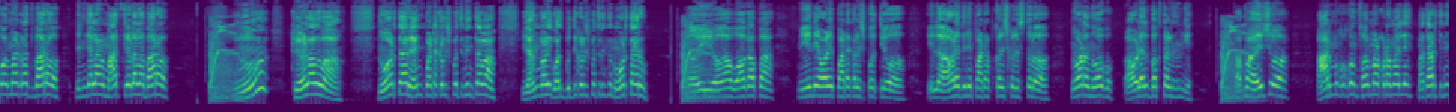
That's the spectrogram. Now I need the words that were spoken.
ಫೋನ್ ಮಾಡಿರೋದು ಬಾರೋ. ನಿನಗೆಲ್ಲ ಅವಳು ಮಾತು ಕೇಳಲ್ಲ ಬಾರೋ. ಏನು ಕೇಳಲ್ವಾ? ನೋಡ್ತಾರ, ಹೆಂಗ್ ಪಾಠ ಕಲಿಸ್ಪತಿ ನಿಂತವ. ಹೆಂಗ್ ಒಂದ್ ಬುದ್ಧಿ ಕಲಿಸ್ಬತ್ತೀನಿ ನಿಂತ ನೋಡ್ತಾರು. ಅಯ್ಯೋ, ಹೋಗಪ್ಪ. ನೀನೇ ಅವಳಿ ಪಾಠ ಕಲಿಸ್ಬತ್ತೀಯೋ ಇಲ್ಲ, ಅವಳೇ ದಿನ ಪಾಠ ಕಲಿಸ್ ಕಳಿಸ್ತಾರೋ ನೋಡೋಣ, ಹೋಗು. ಅವಳೆಲ್ಲಿ ಬಗ್ತಾಳೆ ನಿನ್ಗೆ ಅಪ್ಪ, ಐಶು ಆರ್ಮಗೊಂದು ಫೋನ್ ಮಾಡ್ಕೊಡಮ್ಮ ಮಾತಾಡ್ತೀನಿ.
